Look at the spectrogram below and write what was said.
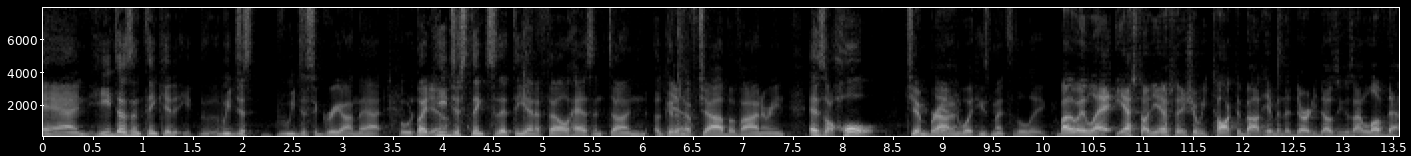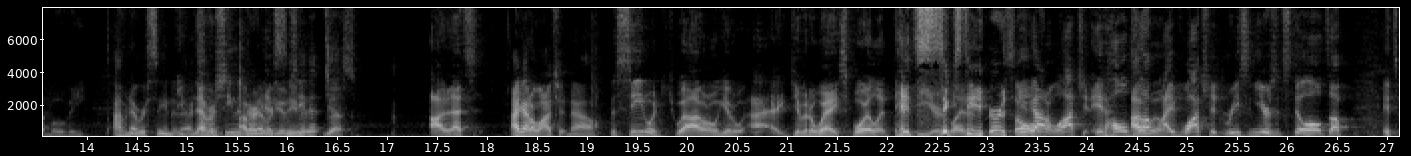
And he doesn't think it. We just we disagree on that. But he just thinks that the NFL hasn't done a good Yeah. enough job of honoring, as a whole, Jim Brown Yeah. and what he's meant to the league. By the way, la- yes, on yesterday's show, we talked about him in the Dirty Dozen because I love that movie. I've never seen it. You've actually. never seen the I've Dirty never Have you ever seen it? Yes. Uh, that's I gotta watch it now. the scene. Which, well, I don't want to give it, uh, give it away, spoil it. 50 It's years 60 later. years old. You got to watch it. It holds I up. will. I've watched it in recent years. It still holds up. It's,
